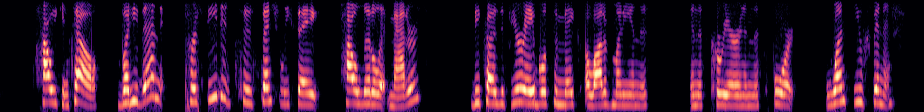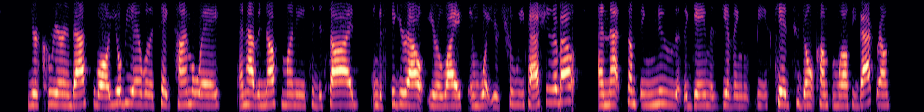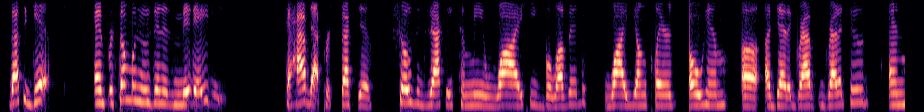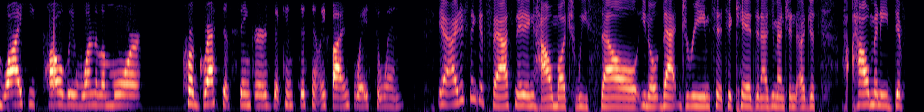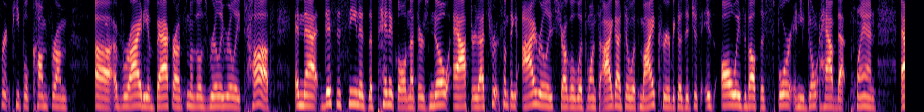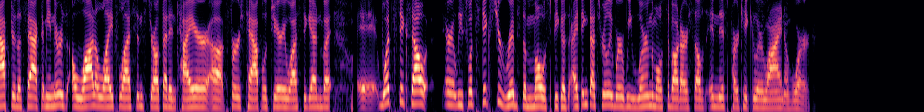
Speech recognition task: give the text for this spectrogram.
how he can tell, but he then proceeded to essentially say how little it matters, because if you're able to make a lot of money in this in this career and in this sport, once you finish your career in basketball, you'll be able to take time away and have enough money to decide and to figure out your life and what you're truly passionate about. And that's something new that the game is giving these kids who don't come from wealthy backgrounds. That's a gift. And for someone who's in his mid 80s to have that perspective shows exactly to me why he's beloved, why young players owe him uh, a debt of gra- gratitude, and why he's probably one of the more progressive thinkers that consistently finds ways to win. Yeah, I just think it's fascinating how much we sell, you know, that dream to, to kids. And as you mentioned, uh, just h- how many different people come from uh, a variety of backgrounds, some of those really, really tough, and that this is seen as the pinnacle and that there's no after. That's re- something I really struggled with once I got done with my career because it just is always about the sport and you don't have that plan after the fact. I mean, there was a lot of life lessons throughout that entire uh, first half with Jerry West again, but uh, what sticks out or at least what sticks to your ribs the most because I think that's really where we learn the most about ourselves in this particular line of work.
